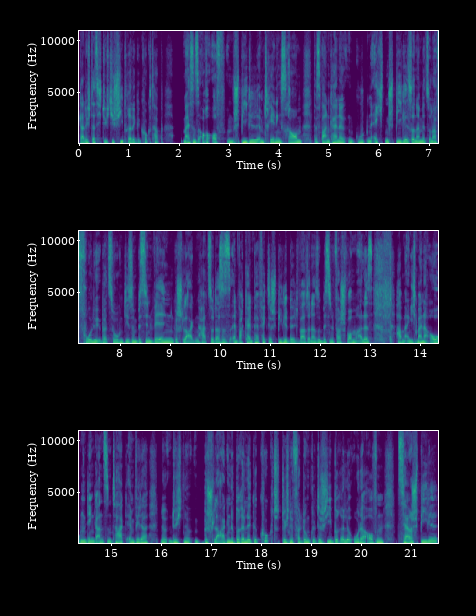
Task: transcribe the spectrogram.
dadurch, dass ich durch die Skibrille geguckt habe, meistens auch auf einem Spiegel im Trainingsraum, das waren keine guten, echten Spiegel, sondern mit so einer Folie überzogen, die so ein bisschen Wellen geschlagen hat, sodass es einfach kein perfektes Spiegelbild war, sondern so ein bisschen verschwommen alles, haben eigentlich meine Augen den ganzen Tag entweder ne, durch eine beschlagene Brille geguckt, durch eine verdunkelte Skibrille oder auf einen Zerrspiegel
